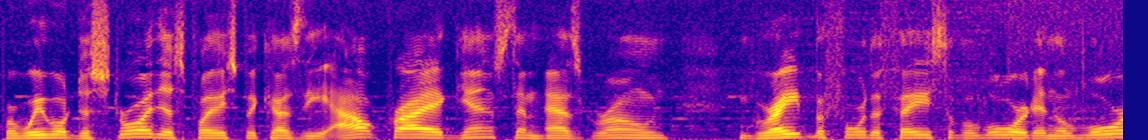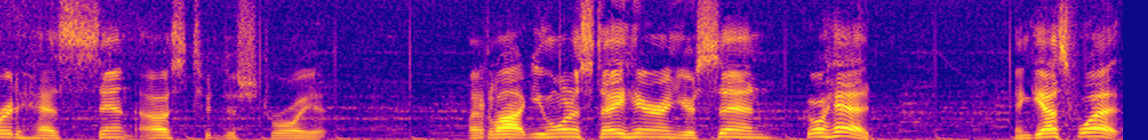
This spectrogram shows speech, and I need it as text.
for we will destroy this place because the outcry against them has grown great before the face of the Lord, and the Lord has sent us to destroy it. Like Lot, you want to stay here in your sin? Go ahead. And guess what?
